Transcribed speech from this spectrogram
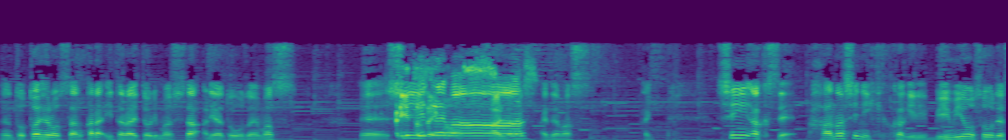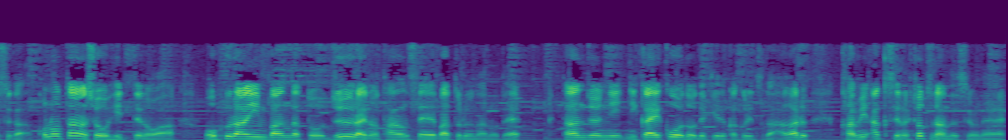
えっと、トヘロスさんからいただいておりました。ありがとうございます。えー、ありがとうございありがとうございまますありがとうございます。ありがとうございます。はい。新アクセ、話に聞く限り微妙そうですが、このターン消費ってのは、オフライン版だと従来の単性バトルなので、単純に2回行動できる確率が上がる神アクセの一つなんですよね。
